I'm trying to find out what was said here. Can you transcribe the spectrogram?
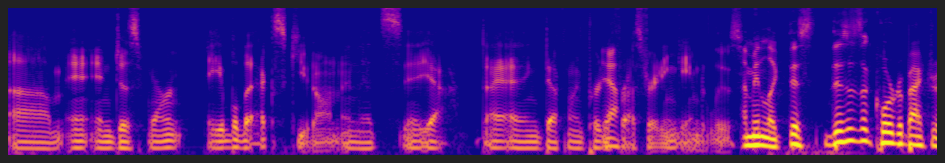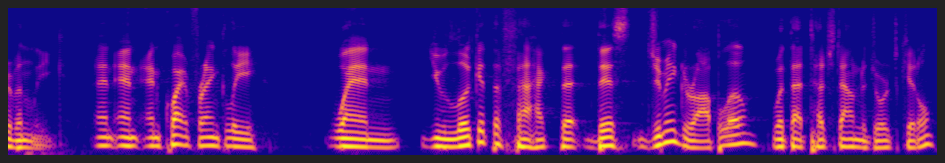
um, and, and, just weren't able to execute on. And it's yeah, I, I think definitely pretty yeah. frustrating game to lose. I mean, like this this is a quarterback driven league, and and and quite frankly, when you look at the fact that this Jimmy Garoppolo with that touchdown to George Kittle,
